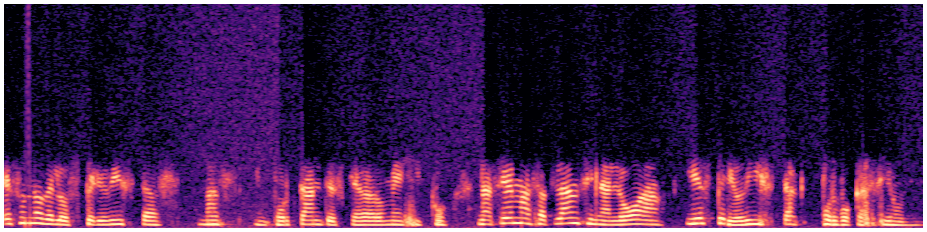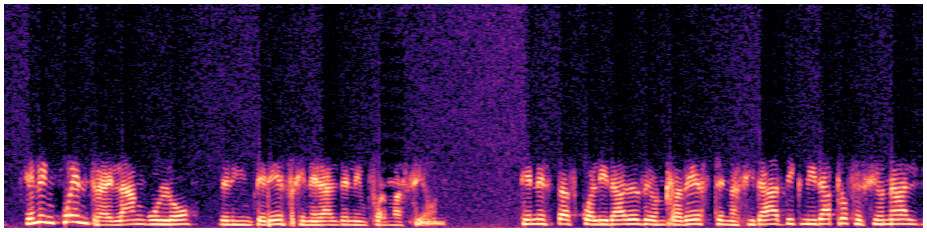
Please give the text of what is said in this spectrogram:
es uno de los periodistas más importantes que ha dado México. Nació en Mazatlán, Sinaloa, y es periodista por vocación. Él encuentra el ángulo del interés general de la información. Tiene estas cualidades de honradez, tenacidad, dignidad profesional,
